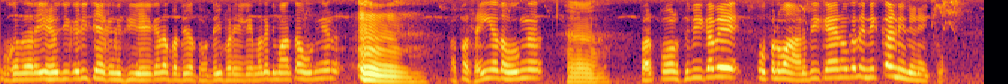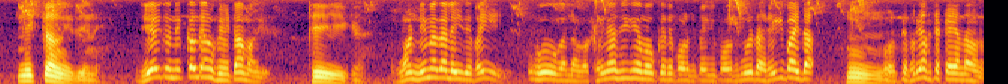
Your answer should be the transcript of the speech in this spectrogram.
ਉਹ ਕਹਿੰਦਾ ਰਹੀ ਇਹੋ ਜੀ ਕਿਹੜੀ ਚੈਕਿੰਗ ਸੀ ਇਹ? ਕਹਿੰਦਾ ਬੰਦੇ ਤਾਂ ਤੁਹਾਡੇ ਹੀ ਫੜੇ ਗਏ। ਮੈਂ ਕਿਹਾ ਜ਼ਮਾਨਤਾਂ ਹੋ ਗਈਆਂ ਨਾ। ਆਪਾਂ ਸਹੀ ਆ ਤਾਂ ਹੋ ਗਈਆਂ ਹਾਂ। ਪਰ ਪੁਲਿਸ ਵੀ ਕਵੇ ਉਹ ਭਲਵਾਨ ਵੀ ਕਹਿਣ ਉਹ ਕਹਿੰਦੇ ਨਿਕਲ ਨਹੀਂ ਦੇਣੇ ਇੱਥੋਂ। ਨਿਕਲ ਨਹੀਂ ਦੇਣੇ। ਜੇਲ੍ਹ ਚੋਂ ਨਿਕਲਦਿਆਂ ਨੂੰ ਫੇਟਾਵਾਂਗੇ ਠੀਕ ਹੈ ਹੁਣ ਨਹੀਂ ਮੈਂ ਗੱਲ ਲਈ ਦੇ ਭਾਈ ਉਹ ਗੱਲਾਂ ਵੱਖਰੀਆਂ ਸੀਗੀਆਂ ਮੌਕੇ ਤੇ ਪੁਲਿਸ ਪੈ ਗਈ ਪੁਲਿਸ ਮੂਹਰੇ ਤਾਂ ਹਰੇਗੀ ਭਜਦਾ। ਹੂੰ। ਪੁਲਿਸ ਤੇ ਥੋੜੀ ਹੱਥ ਚੱਕਿਆ ਜਾਂਦਾ ਹੁਣ।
